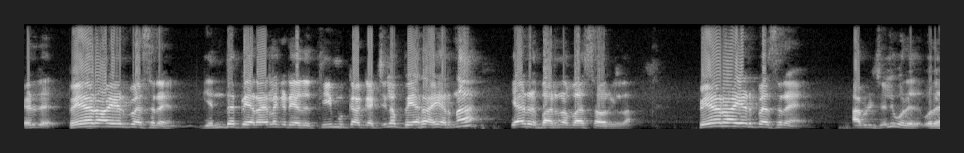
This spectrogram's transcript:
எடுத்து பேராயர் பேசுகிறேன் எந்த பேராயர்லாம் கிடையாது. திமுக கட்சியில் பேராயர்னா யார்? பர்னபாஸ் அவர்கள் தான். பேராயர் பேசுகிறேன் அப்படின்னு சொல்லி ஒரு ஒரு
